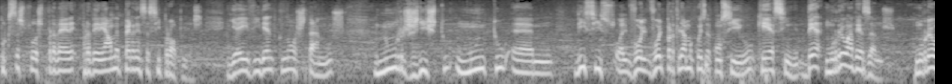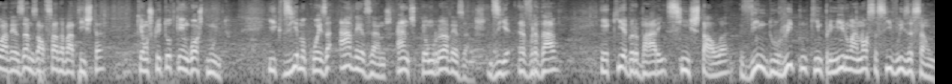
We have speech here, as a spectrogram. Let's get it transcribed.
porque se as pessoas perderem, perderem alma, perdem-se a si próprias. E é evidente que nós estamos num registro muito. Hum, disse isso, olha, vou-lhe vou partilhar uma coisa consigo, que é assim: de, morreu há 10 anos. Morreu há 10 anos Alçada Batista, que é um escritor de quem gosto muito, e que dizia uma coisa há 10 anos, antes, porque ele morreu há 10 anos, dizia: a verdade é que a barbárie se instala vindo do ritmo que imprimiram à nossa civilização,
